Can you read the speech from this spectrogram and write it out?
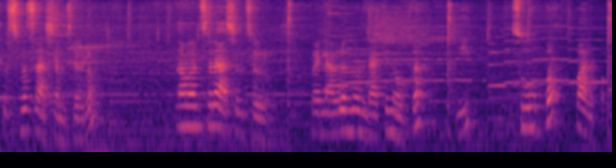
ക്രിസ്മസ് ആശംസകളും നവോത്സര ആശംസകളും. അപ്പോൾ എല്ലാവരും ഒന്ന് ഉണ്ടാക്കി നോക്കുക. ഈ സൂപ്പർ പാലപ്പം.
